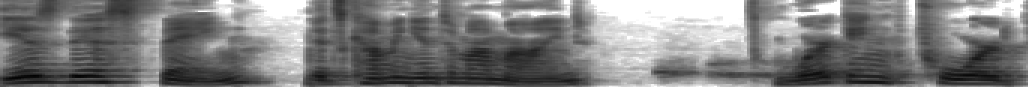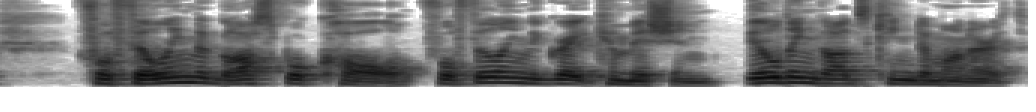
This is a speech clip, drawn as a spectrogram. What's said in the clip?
is this thing that's coming into my mind working toward fulfilling the gospel call, fulfilling the Great Commission, building God's kingdom on earth.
